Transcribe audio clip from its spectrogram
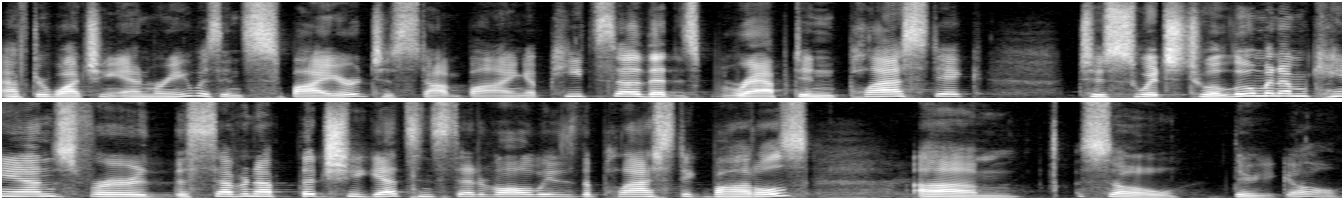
after watching Anne Marie, was inspired to stop buying a pizza that is wrapped in plastic, to switch to aluminum cans for the 7 Up that she gets instead of always the plastic bottles. Um, so there you go.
